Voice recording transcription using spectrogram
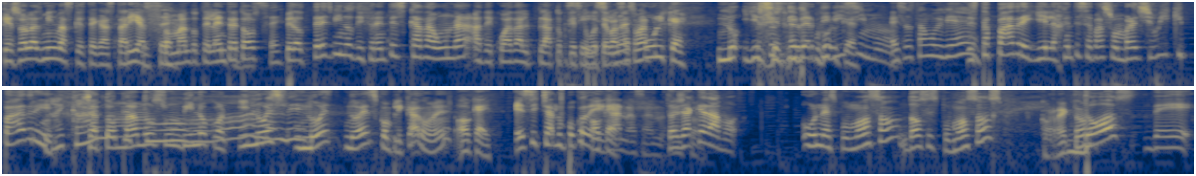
que son las mismas que te gastarías Sí. tomándotela entre todos, pero tres vinos diferentes, cada una adecuada al plato que Sí, tú te si vas no a es tomar. pulque. No, y eso es pulque. divertidísimo. Eso está muy bien. Está padre y la gente se va a asombrar y dice, oye, qué padre. o sea, tomamos tú, un vino con... Y no es, no, es, no es complicado, ¿eh? Ok. Es echarle un poco de ganas a Entonces ya quedamos. Un espumoso, dos espumosos, Correcto. dos de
